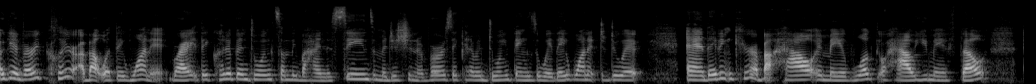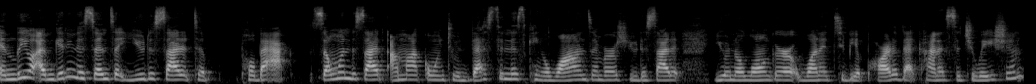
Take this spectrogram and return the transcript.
again very clear about what they wanted right? They could have been doing something behind the scenes a magician reverse they could have been doing things the way they wanted to do it. And they didn't care about how it may have looked or how you may have felt. And leo i'm getting the sense that you decided to pull back someone decided i'm not going to invest in this king of wands inverse you decided you're no longer wanted to be a part of that kind of situation.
